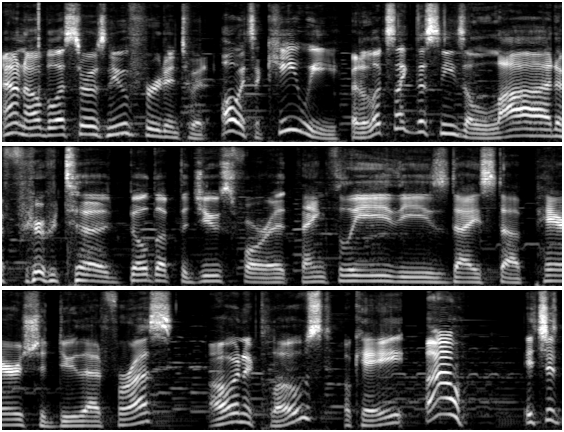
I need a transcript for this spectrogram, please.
I don't know, but let's throw this new fruit into it. Oh, it's a kiwi. But it looks like this needs a lot of fruit to build up the juice for it. Thankfully, these diced up pears should do that for us. Oh, and it closed? Okay. Oh, it's just,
